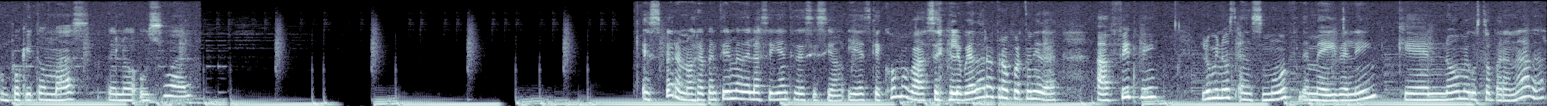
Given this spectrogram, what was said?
Un poquito más de lo usual. Espero no arrepentirme de la siguiente decisión y es que como base le voy a dar otra oportunidad a Fit Me Luminous and Smooth de Maybelline que no me gustó para nada.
